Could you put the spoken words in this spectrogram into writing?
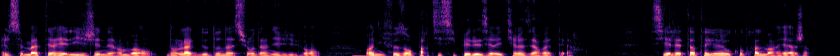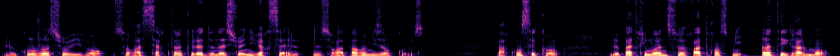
Elle se matérialise généralement dans l'acte de donation au dernier vivant, en y faisant participer les héritiers réservataires. Si elle est intégrée au contrat de mariage, le conjoint survivant sera certain que la donation universelle ne sera pas remise en cause. Par conséquent, le patrimoine sera transmis intégralement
